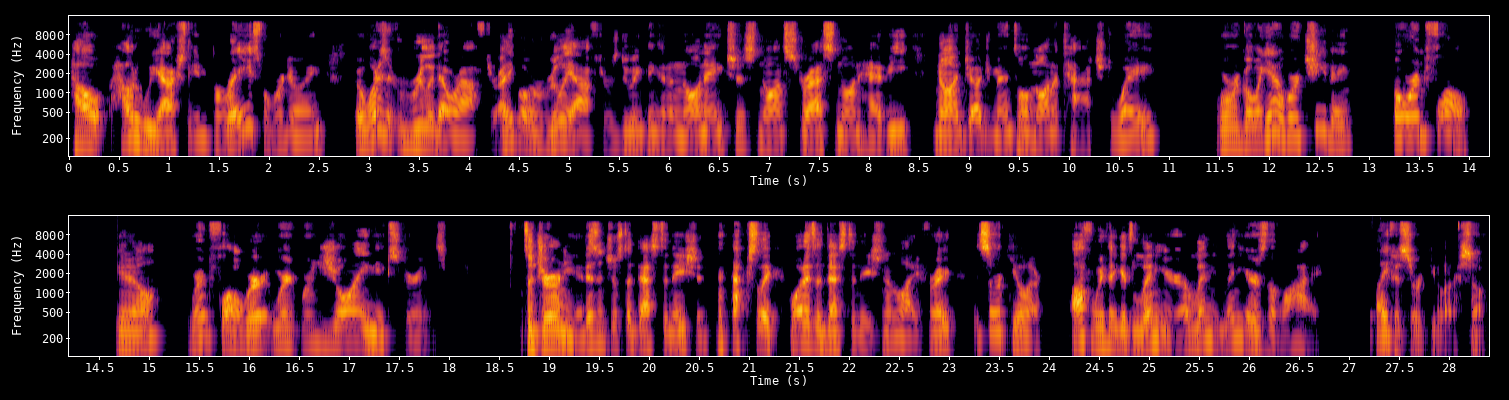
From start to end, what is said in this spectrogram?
How, how do we actually embrace what we're doing? But what is it really that we're after? I think what we're really after is doing things in a non anxious, non stressed, non heavy, non judgmental, non attached way where we're going, yeah, we're achieving, but we're in flow. You know, we're in flow. We're, we're, we're enjoying the experience it's a journey. It isn't just a destination. Actually, what is a destination in life, right? It's circular. Often we think it's linear. Lin- linear is the lie. Life is circular. So.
